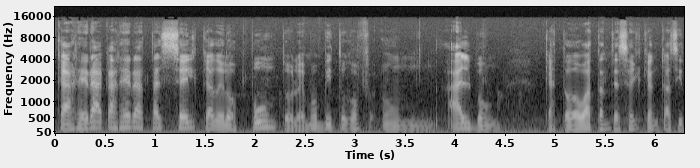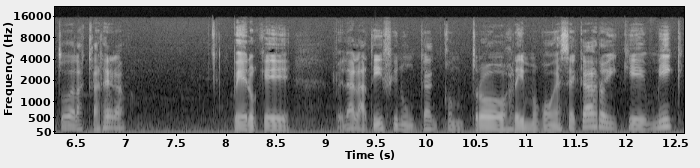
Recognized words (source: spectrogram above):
carrera a carrera estar cerca de los puntos. Lo hemos visto con un Albon que ha estado bastante cerca en casi todas las carreras, pero que ¿verdad? Latifi nunca encontró ritmo con ese carro y que Mick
